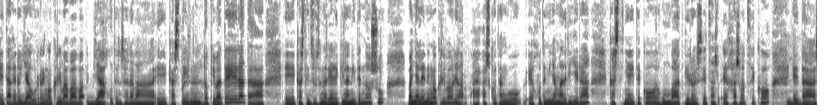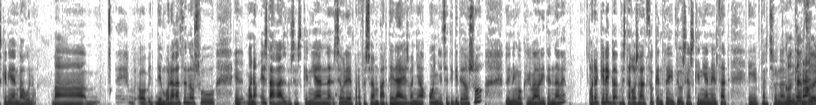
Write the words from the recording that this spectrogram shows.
eta gero ja, urrengo kriba, ba, ba, ja, juten zara, ba, e, kastin toki batera, eta e, kastin zuzendariarekin lan egiten dozu, baina lehenengo kriba hori, askotan gu, e, juten gina Madrilera, kastina egiteko, egun bat, gero ezetz e, jasotzeko, eta azkenian, ba, bueno, ba, o, denbora galtzen dozu, e, bueno, ez da galdu, ze azkenian zeure profesioan parte da, ez? Baina oin etxetik ite dozu, lehenengo kriba hori dabe, Horrek ere beste gauza batzuk entzen ditu, azkenian eltzat e, pertsonan Kontaktu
